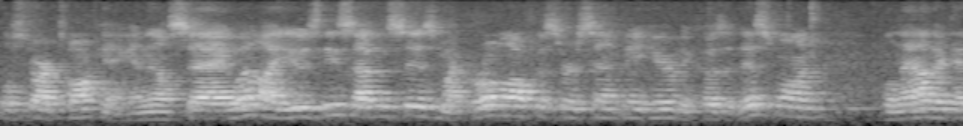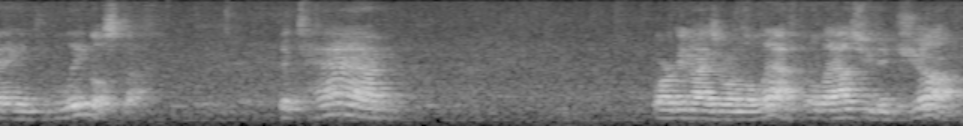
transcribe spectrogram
will start talking and they'll say, well, I use these substances, my parole officer sent me here because of this one. Well, now they're getting into the legal stuff. The tab organizer on the left allows you to jump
